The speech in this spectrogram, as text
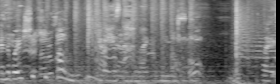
And the way she keeps on looking at him like he's like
